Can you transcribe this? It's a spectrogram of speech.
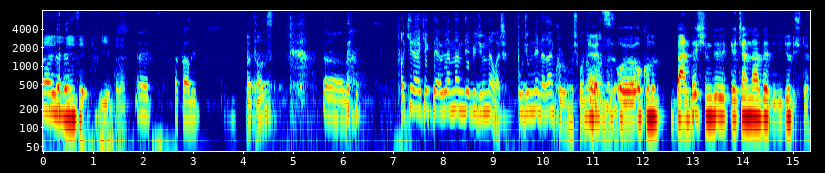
Ay neyse iyiyim tamam. Evet. Hatalıyım. Hatalısın. Ee, fakir erkekle evlenmem diye bir cümle var. Bu cümle neden kurulmuş? Bana onu Evet anlatın. o, o konu bende. Şimdi geçenlerde bir video düştü.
